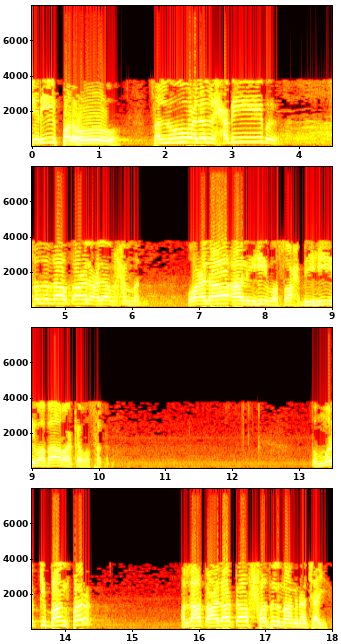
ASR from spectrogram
شریف پڑھو۔ صلو علی الحبیب۔ صلی اللہ تعالی علی محمد وعلی آلہ وصحبہ وبارک وسلم تو مرغ کی بانگ پر اللہ تعالی کا فضل مانگنا چاہیے۔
